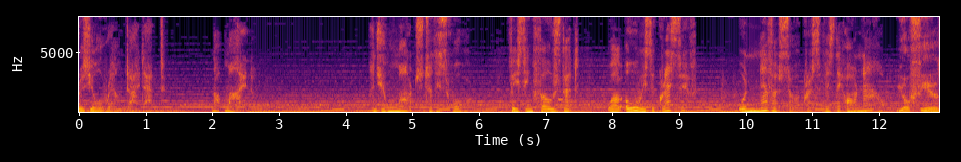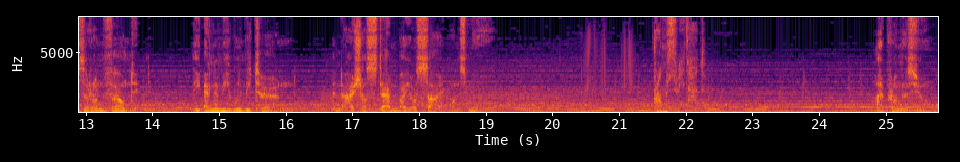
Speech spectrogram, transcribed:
War is your realm, Didact, not mine. And you marched to this war, facing foes that, while always aggressive, were never so aggressive as they are now. Your fears are unfounded. The enemy will be turned, and I shall stand by your side once more. Promise me that. I promise you.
